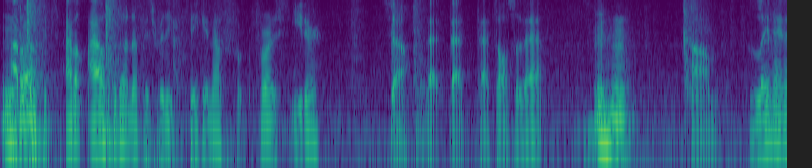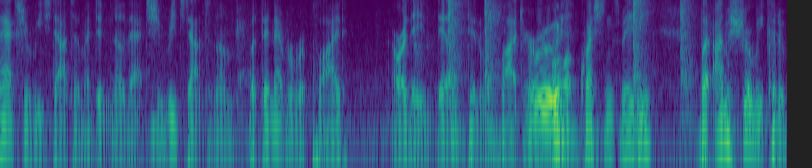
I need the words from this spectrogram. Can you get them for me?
I don't know if it's. I don't. I also don't know if it's really big enough for, for us either. So that that that's also that. Mm-hmm. Um, Lena actually reached out to them. I didn't know that she reached out to them, but they never replied, or they they like, didn't reply to her follow up questions maybe. But I'm sure we could have.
